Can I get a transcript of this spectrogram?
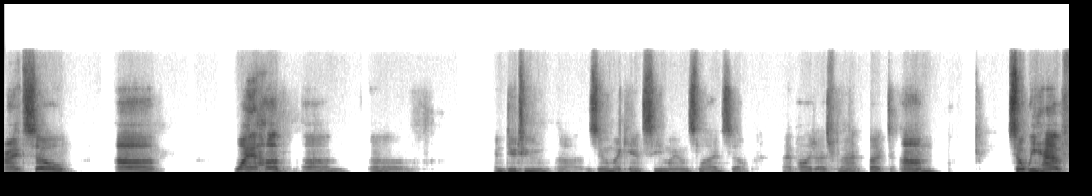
All right, so uh, why a hub? Um, uh, and due to uh, Zoom, I can't see my own slides, so I apologize for that. But um, so we have,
